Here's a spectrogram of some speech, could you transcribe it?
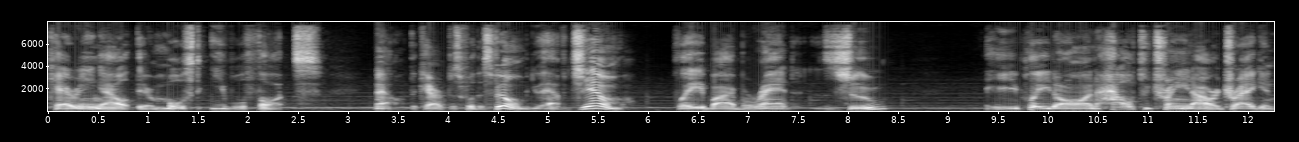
carrying out their most evil thoughts. Now, the characters for this film, you have Jim, played by Berant Zhu. He played on How to Train Our Dragon,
